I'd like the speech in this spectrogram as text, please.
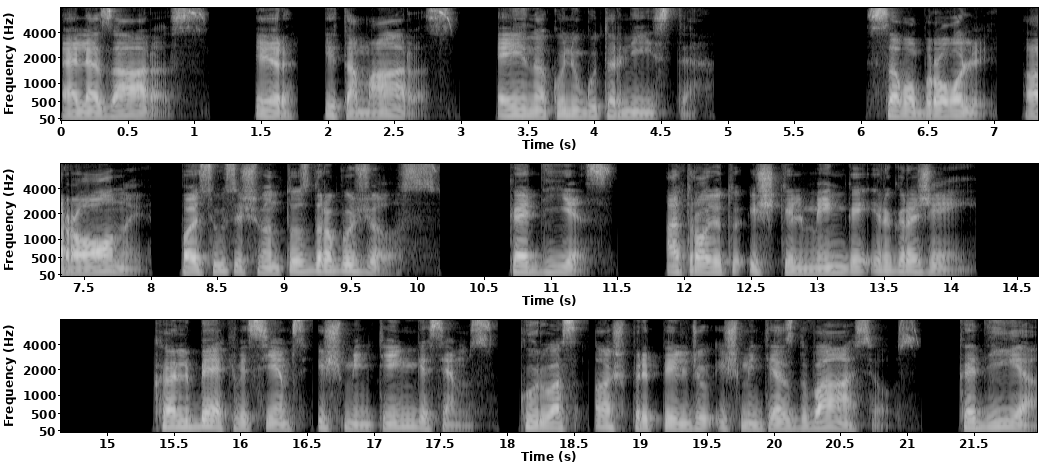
Elezaras ir Itamaras eina kunigų tarnystę. Savo broliui Aronui pasiūsi šventus drabužius, kad jis atrodytų iškilmingai ir gražiai. Kalbėk visiems išmintingesiems, kuriuos aš pripildžiau išminties dvasios, kad jie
